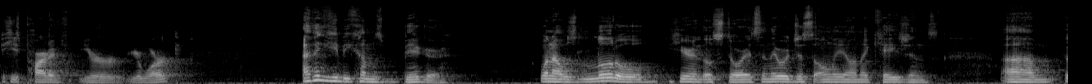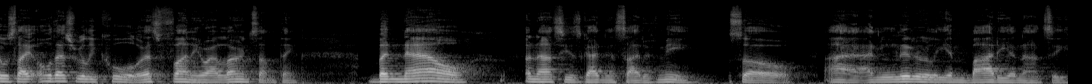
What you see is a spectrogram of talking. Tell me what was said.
he's part of your your work? I think he becomes bigger. When I was little, hearing those stories, and they were just only on occasions, um, it was like, oh, that's really cool, or that's funny, or I learned something. But now, Anansi has gotten inside of me, so I, I literally embody Anansi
